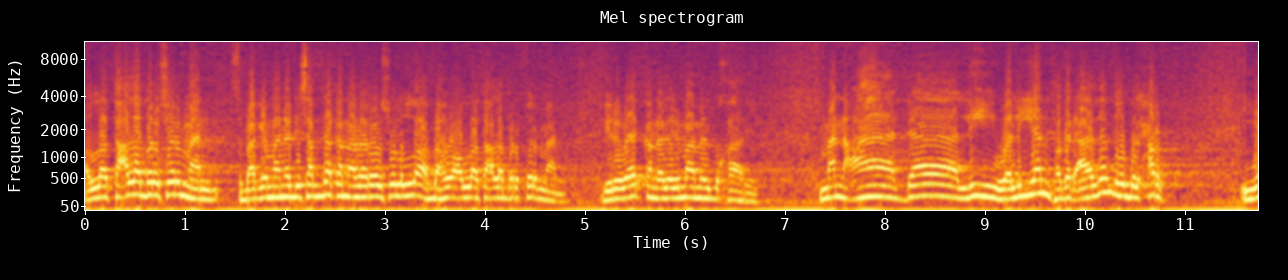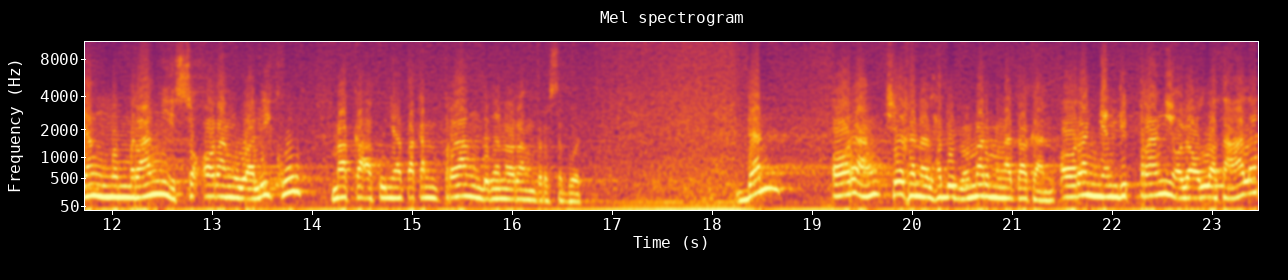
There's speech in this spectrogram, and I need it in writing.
Allah Ta'ala berfirman sebagaimana disabdakan oleh Rasulullah bahwa Allah Ta'ala berfirman diriwayatkan oleh Imam Al-Bukhari man adali waliyan faqad adzantuhu bil harb. Yang memerangi seorang waliku maka aku nyatakan perang dengan orang tersebut. Dan orang Syekh Al-Habib Umar mengatakan orang yang diperangi oleh Allah Ta'ala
